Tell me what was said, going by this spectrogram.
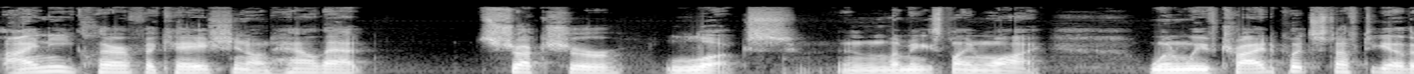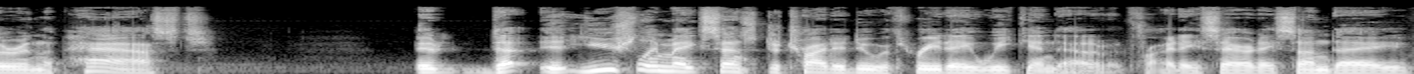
I need clarification on how that structure looks. And let me explain why. When we've tried to put stuff together in the past, it, it usually makes sense to try to do a three day weekend out of it Friday, Saturday, Sunday,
